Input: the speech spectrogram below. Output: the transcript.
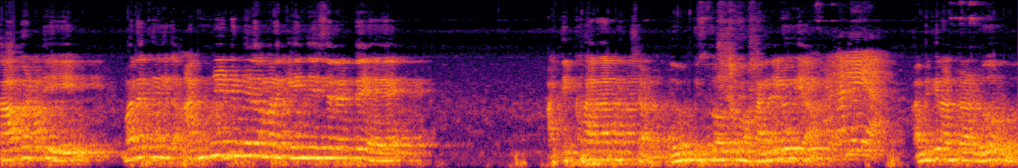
కాబట్టి మనకి అన్నిటి మీద మనకి ఏం చేశాడంటే అధికారాన్ని ఇచ్చాడు. దేవుడికి స్తోత్రం. హల్లెలూయా. అందుకని అంటాడు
